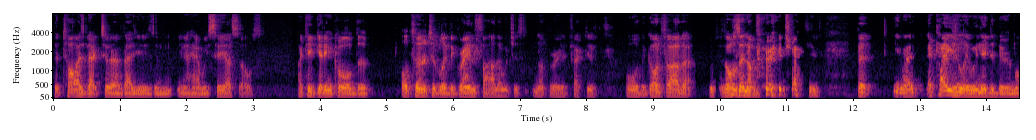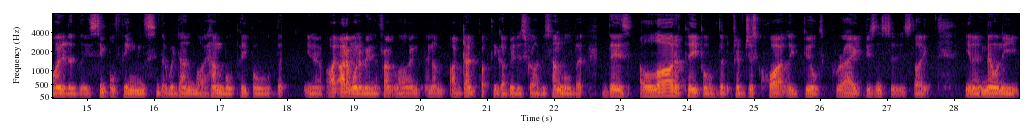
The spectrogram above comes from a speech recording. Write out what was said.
that ties back to our values and you know how we see ourselves. I keep getting called the alternatively the grandfather, which is not very attractive or The Godfather, which is also not very attractive. But you know, occasionally we need to be reminded of these simple things that were done by humble people that you know, I, I, don't want to be in the front line, and I'm, I do not think I'd be described as humble, but there's a lot of people that have just quietly built great businesses, like, you know, Melanie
